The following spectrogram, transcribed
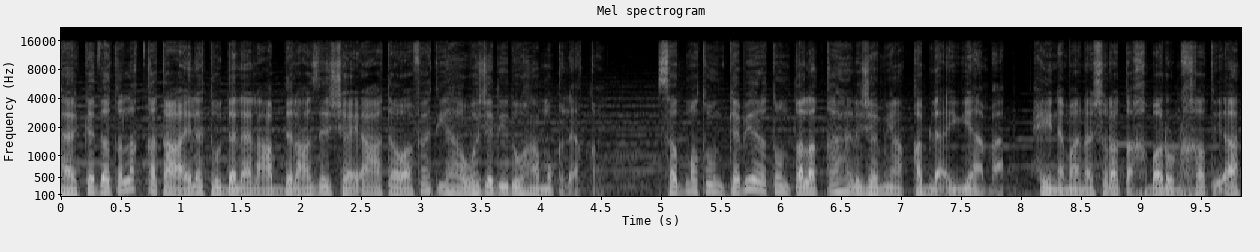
هكذا تلقت عائلة دلال عبد العزيز شائعة وفاتها وجديدها مقلق. صدمة كبيرة تلقاها الجميع قبل أيام حينما نشرت أخبار خاطئة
